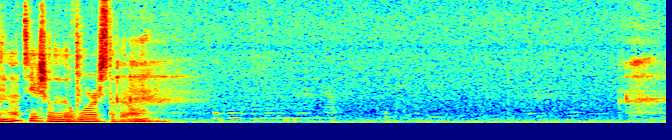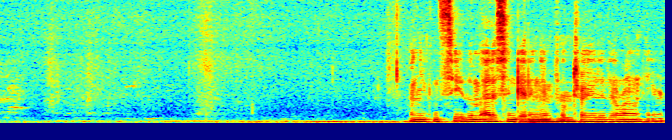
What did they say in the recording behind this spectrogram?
And that's usually the worst of it all. And you can see the medicine getting Mhm. infiltrated around here.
